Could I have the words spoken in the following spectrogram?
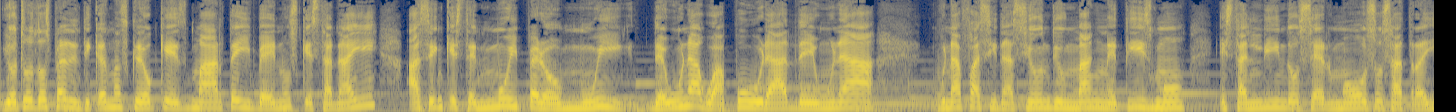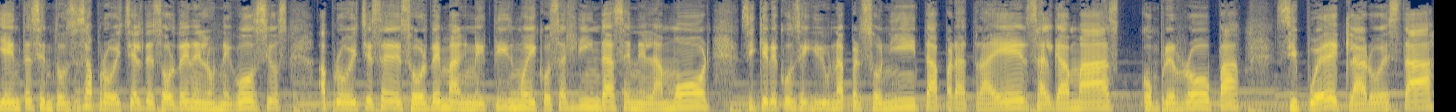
y otros dos planeticas más, creo que es Marte y Venus, que están ahí, hacen que estén muy, pero muy de una guapura, de una una fascinación, de un magnetismo, están lindos, hermosos, atrayentes, entonces aproveche el desorden en los negocios, aproveche ese desorden, magnetismo y cosas lindas en el amor, si quiere conseguir una personita para atraer, salga más, compre ropa, si puede, claro está,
